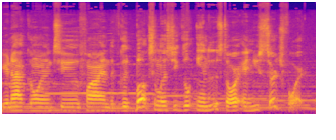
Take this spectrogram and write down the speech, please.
You're not going to find the good books unless you go into the store and you search for it.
